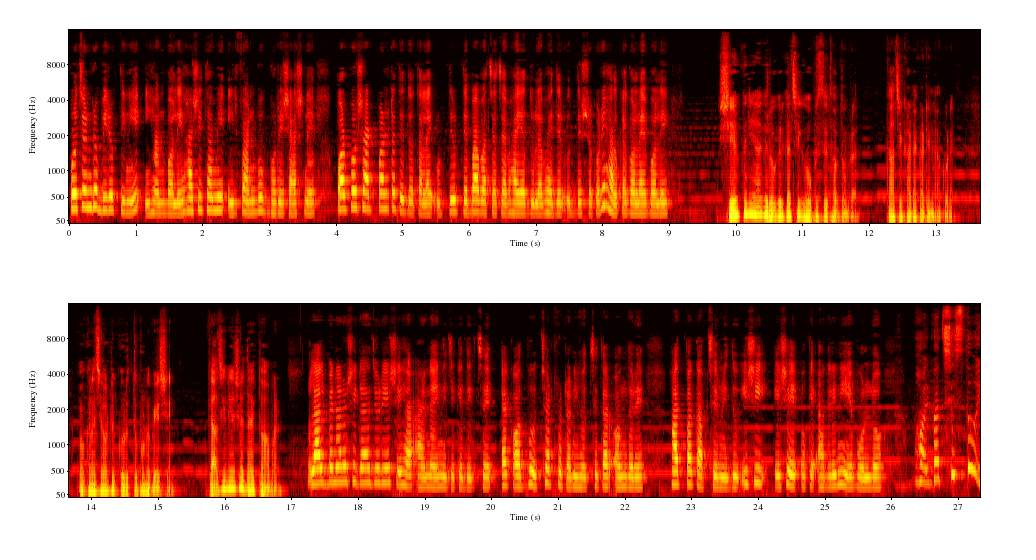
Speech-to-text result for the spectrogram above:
প্রচণ্ড বিরক্তি নিয়ে ইহান বলে হাসি থামিয়ে ইরফান বুক ভরে শ্বাস নেয়। পরপর শার্ট পাল্টাতে দোতলায় উঠতে উঠতে বাবা চাচা ভাইয়া দুলা ভাইদের উদ্দেশ্য করে হালকা গলায় বলে সে ওখানে আগে রোগের কাছে গিয়ে উপস্থিত হও তোমরা? কাজে খাটাখাটি না করে। ওখানে যাওয়াটা গুরুত্বপূর্ণ বেশি কাজে নিয়ে আসার দায়িত্ব আমার। লাল বেনারসি গায়ে জড়িয়ে সেহা আয়নায় নিজেকে দেখছে। এক অদ্ভুত ছটফটানি হচ্ছে তার অন্দরে। হাত পা কাঁপছে মৃদু। ইসি এসে ওকে আগলে নিয়ে বলল ভয় পাচ্ছিস তুই?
